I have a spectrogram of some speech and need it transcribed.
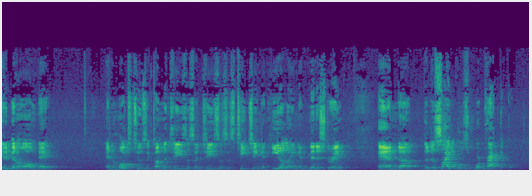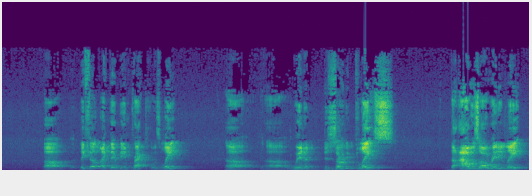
it had been a long day. And the multitudes had come to Jesus, and Jesus is teaching and healing and ministering. And uh, the disciples were practical. Uh, they felt like they're being practical. It was late. Uh, uh we're in a deserted place. The hour's already late.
